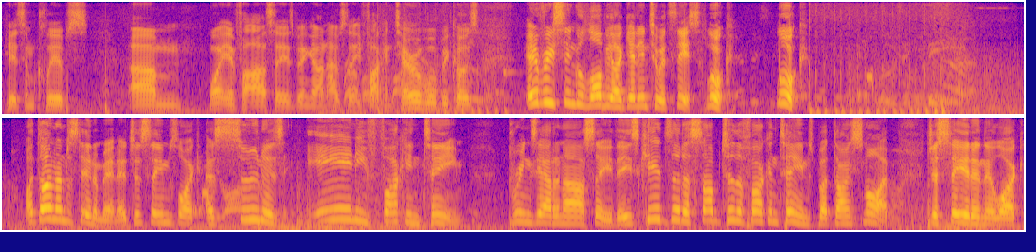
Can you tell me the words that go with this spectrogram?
hit some clips. Um, my Infa RC has been going absolutely fucking terrible because every single lobby I get into it's this. Look, look. I don't understand it man, it just seems like as soon as any fucking team brings out an RC. These kids that are sub to the fucking teams but don't snipe just see it and they're like,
